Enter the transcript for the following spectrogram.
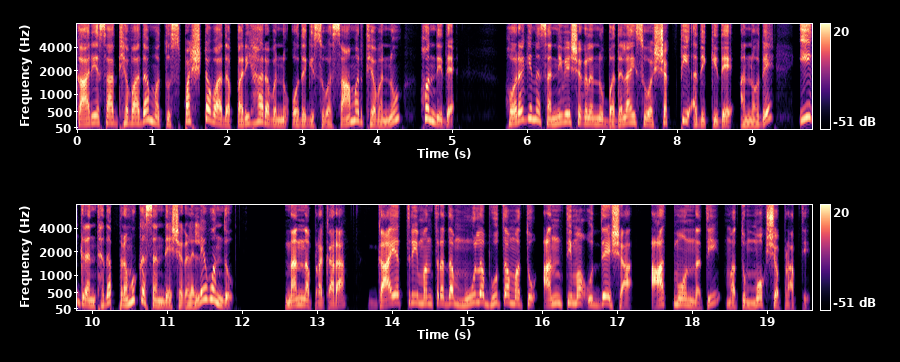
ಕಾರ್ಯಸಾಧ್ಯವಾದ ಮತ್ತು ಸ್ಪಷ್ಟವಾದ ಪರಿಹಾರವನ್ನು ಒದಗಿಸುವ ಸಾಮರ್ಥ್ಯವನ್ನು ಹೊಂದಿದೆ. ಹೊರಗಿನ ಸನ್ನಿವೇಶಗಳನ್ನು ಬದಲಾಯಿಸುವ ಶಕ್ತಿ ಅದಕ್ಕಿದೆ ಅನ್ನೋದೇ ಈ ಗ್ರಂಥದ ಪ್ರಮುಖ ಸಂದೇಶಗಳಲ್ಲೇ ಒಂದು. ನನ್ನ ಪ್ರಕಾರ ಗಾಯತ್ರಿ ಮಂತ್ರದ ಮೂಲಭೂತ ಮತ್ತು ಅಂತಿಮ ಉದ್ದೇಶ ಆತ್ಮೋನ್ನತಿ ಮತ್ತು ಮೋಕ್ಷ ಪ್ರಾಪ್ತಿ.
